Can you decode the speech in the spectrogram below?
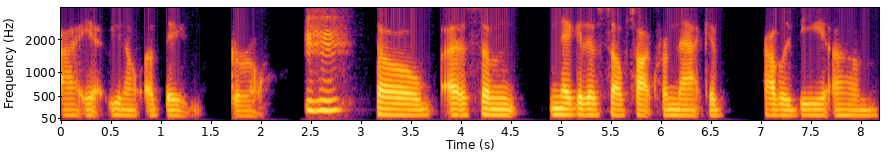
i you know a big girl mhm. so uh, some negative self-talk from that could probably be um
